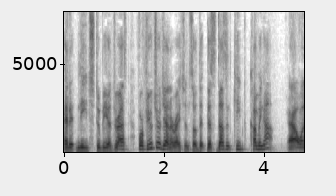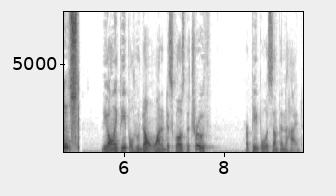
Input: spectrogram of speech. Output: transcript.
and it needs to be addressed for future generations so that this doesn't keep coming up. Alan, The only people who don't want to disclose the truth are people with something to hide.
